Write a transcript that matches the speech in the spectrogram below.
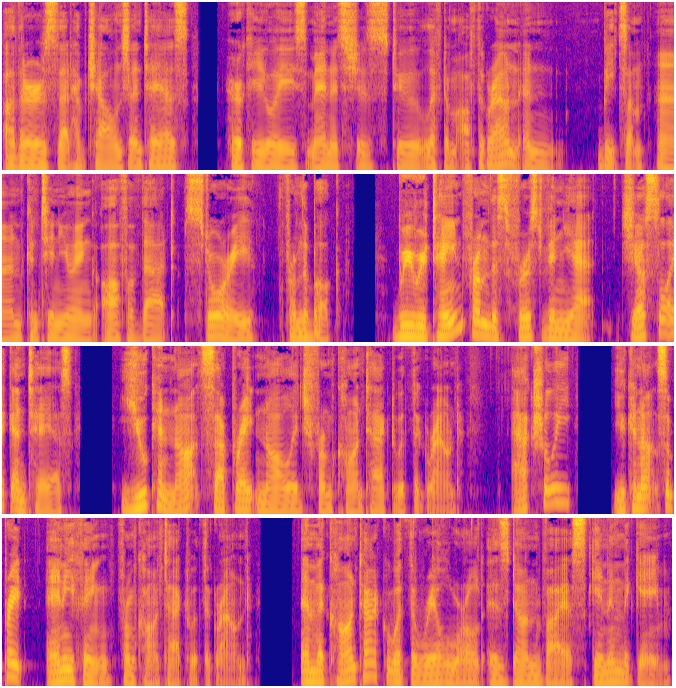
others that have challenged Antaeus, Hercules manages to lift him off the ground and beats him. And continuing off of that story from the book, we retain from this first vignette, just like Antaeus, you cannot separate knowledge from contact with the ground. Actually, you cannot separate anything from contact with the ground. And the contact with the real world is done via skin in the game,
